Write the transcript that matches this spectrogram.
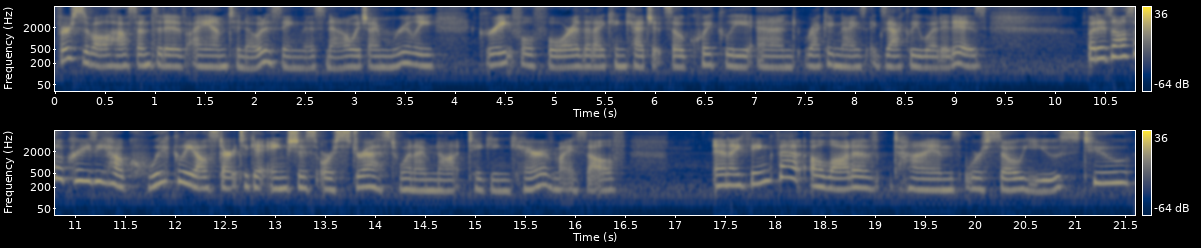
first of all, how sensitive I am to noticing this now, which I'm really grateful for that I can catch it so quickly and recognize exactly what it is. But it's also crazy how quickly I'll start to get anxious or stressed when I'm not taking care of myself. And I think that a lot of times we're so used to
